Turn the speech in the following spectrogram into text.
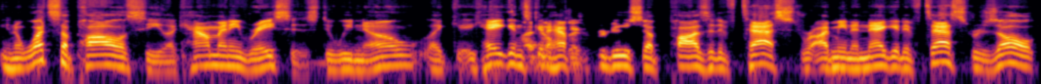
you know what's the policy? Like, how many races do we know? Like, Hagan's going to have think... to produce a positive test. I mean, a negative test result.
